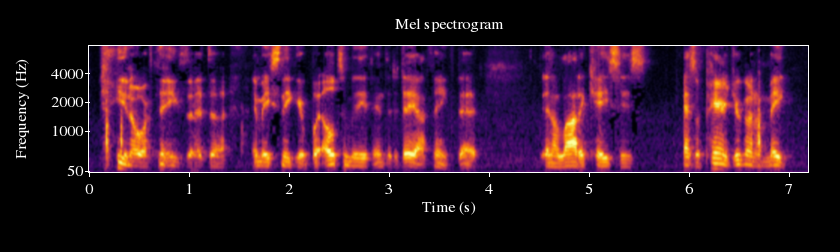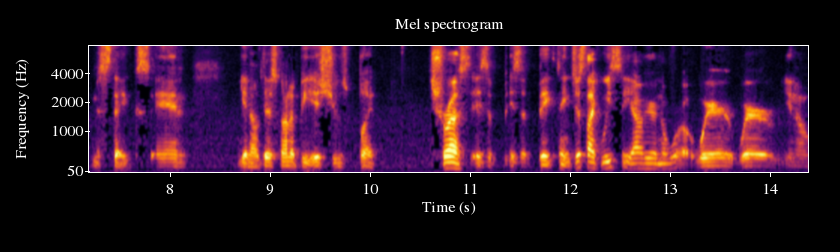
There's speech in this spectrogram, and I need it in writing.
you know, or things that uh, it may sneak in. But ultimately, at the end of the day, I think that in a lot of cases, as a parent, you're going to make mistakes, and you know, there's going to be issues. But trust is a is a big thing, just like we see out here in the world, where where you know,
